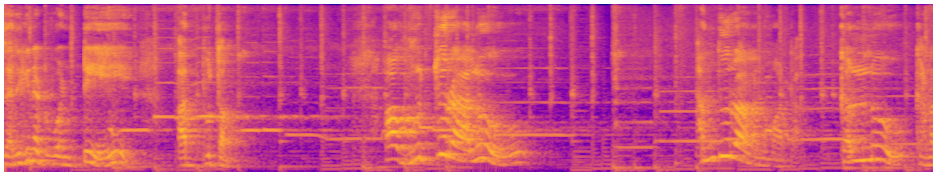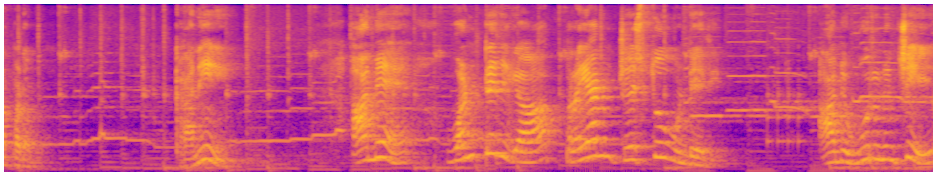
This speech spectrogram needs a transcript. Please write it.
జరిగినటువంటి అద్భుతం. ఆ వృద్ధురాలు అందురాలన్నమాట కళ్ళు కనపడవు. కానీ ఆమె ఒంటరిగా ప్రయాణం చేస్తూ ఉండేది. ఆమె ఊరు నుంచి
